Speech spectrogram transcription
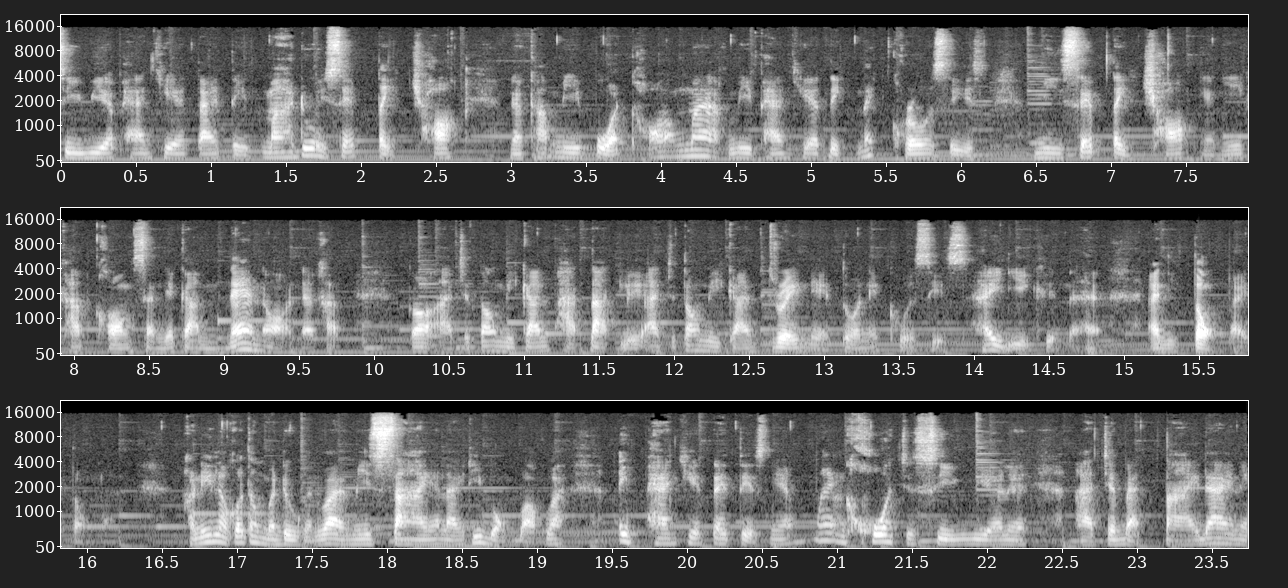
severe pancreatitis มาด้วย septic shock นะครับมีปวดท้องมากมี pancreatic necrosis มี septic shock อย่างนี้ครับของสัญญกรรมแน่นอนนะครับก็อาจจะต้องมีการผ่าตัดหรืออาจจะต้องมีการ drainage ตัว necrosis ให้ดีขึ้นนะฮะอันนี้ตรงไปตรงมา คราวนี้เราก็ต้องมาดูกันว่ามีทรายอะไรที่บ่งบอกว่าไอ้ pancreatitis เนี่ยแม่งโคตรจะ severe เลย อาจจะแบบตายได้ใน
